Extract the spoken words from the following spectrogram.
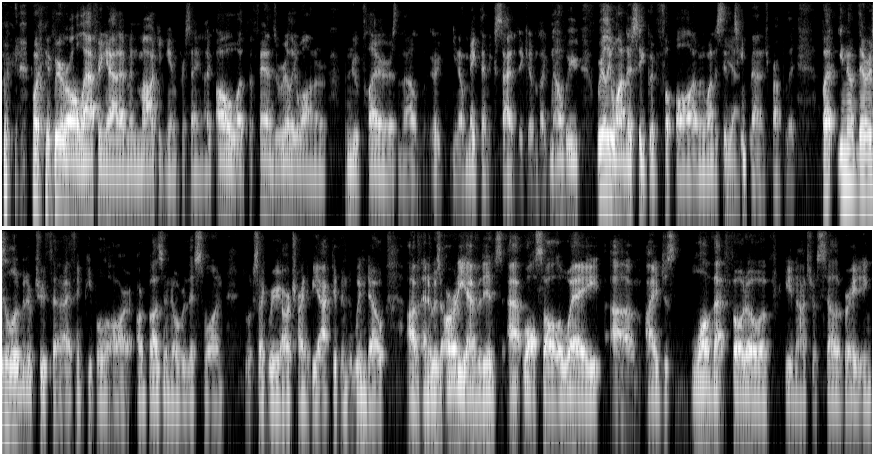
when we were all laughing at him and mocking him for saying like, "Oh, what the fans really want are new players, and that'll uh, you know make them excited to get. Like, no, we really wanted to see good football, and we wanted to see yeah. the team managed properly. But you know, there is a little bit of truth that I think people are are buzzing over this one. It looks like we are trying to be active in the window, um, and it was already evidence at Walsall away. Um, I just love that photo of Iheanacho celebrating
